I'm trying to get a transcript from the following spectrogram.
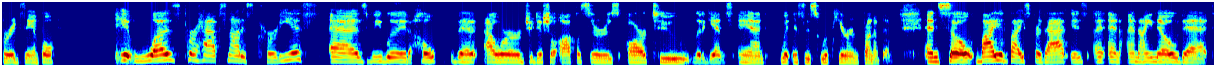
for example, it was perhaps not as courteous as we would hope that our judicial officers are to litigants and witnesses who appear in front of them. And so my advice for that is and and I know that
